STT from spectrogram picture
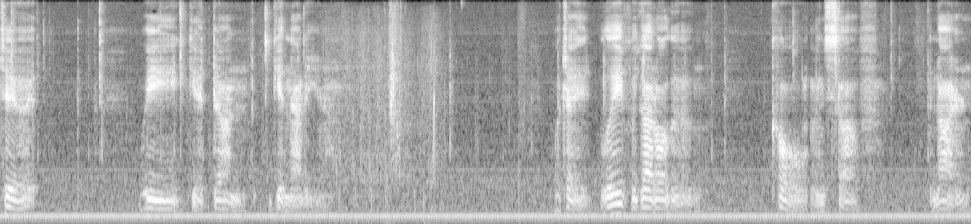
To we get done getting out of here. Which I believe we got all the coal and stuff and iron.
